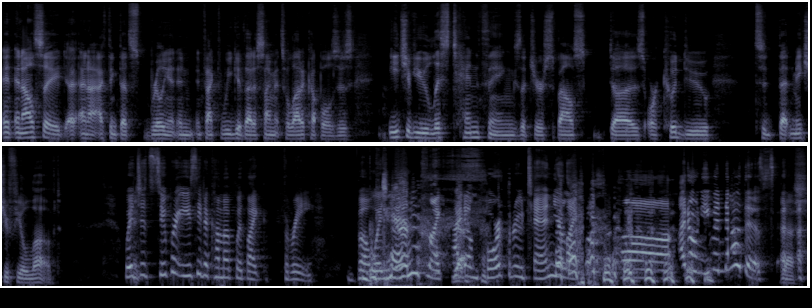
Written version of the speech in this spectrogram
And, and, I'll say, and I think that's brilliant. And in fact, we give that assignment to a lot of couples: is each of you list ten things that your spouse does or could do to that makes you feel loved. Which and, it's super easy to come up with like three. But when 10? you're like yeah. item four through 10, you're like, uh, I don't even know this. yes.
